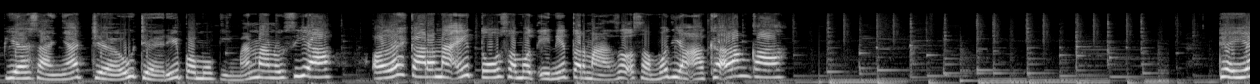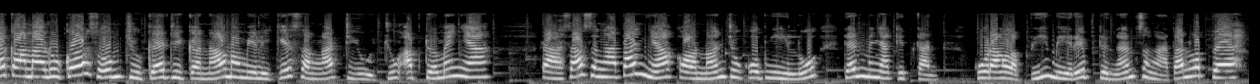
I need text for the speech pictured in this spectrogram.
biasanya jauh dari pemukiman manusia. Oleh karena itu, semut ini termasuk semut yang agak langka. Daya Kamarukosum juga dikenal memiliki sengat di ujung abdomennya. Rasa sengatannya konon cukup ngilu dan menyakitkan, kurang lebih mirip dengan sengatan lebah.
